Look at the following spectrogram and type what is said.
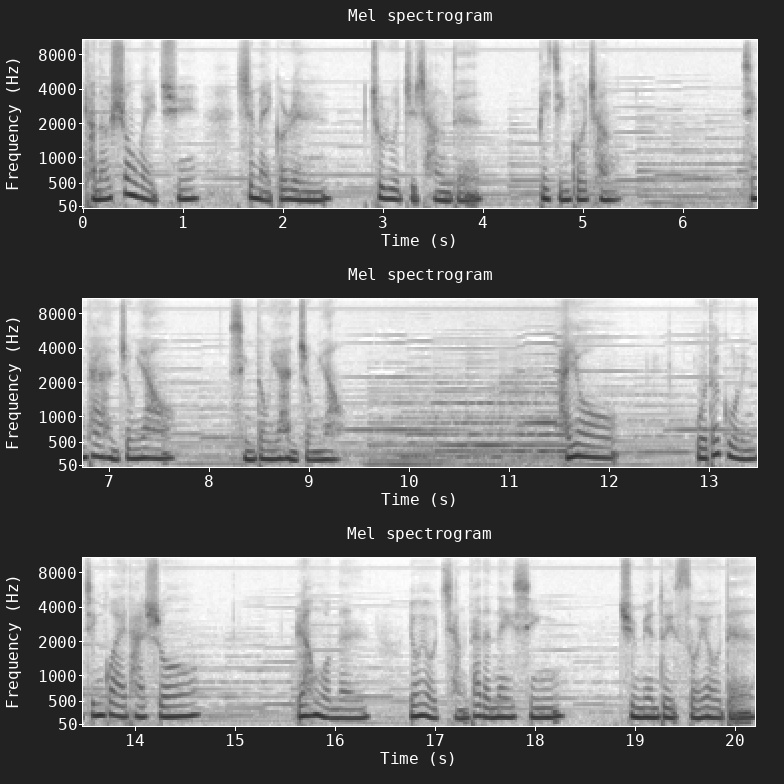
可能受委屈是每个人初入职场的必经过程，心态很重要，行动也很重要。还有我的古灵精怪，他说：“让我们拥有强大的内心，去面对所有的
